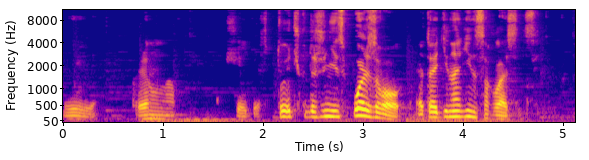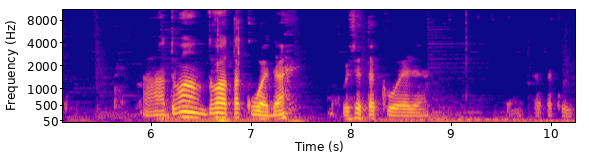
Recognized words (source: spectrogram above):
и крыло вообще эти точку даже не использовал это один один согласен а, два два такое да уже такое да такой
